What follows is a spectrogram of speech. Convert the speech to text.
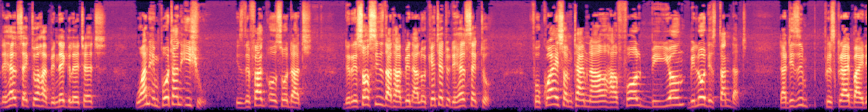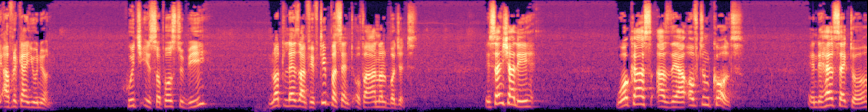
the health sector had been neglected, one important issue is the fact also that the resources that have been allocated to the health sector for quite some time now have fallen beyond, below the standard that is prescribed by the African Union, which is supposed to be not less than 50% of our annual budget. Essentially, workers, as they are often called in the health sector,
